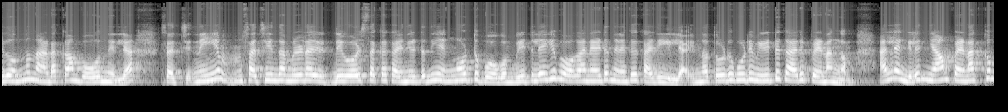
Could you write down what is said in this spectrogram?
ഇതൊന്നും നടക്കാൻ പോകുന്നില്ല. സച്ചി നീയും സച്ചിൻ തമ്മിലുള്ള ഡിവോഴ്സൊക്കെ കഴിഞ്ഞിട്ട് നീ എങ്ങോട്ട് പോകും? വീട്ടിലേക്ക് പോകാനായിട്ട് നിനക്ക് കഴിയില്ല. ഇന്നത്തോടു കൂടി വീട്ടുകാർ പിണങ്ങും. അല്ലെങ്കിൽ ഞാൻ പിണക്കും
